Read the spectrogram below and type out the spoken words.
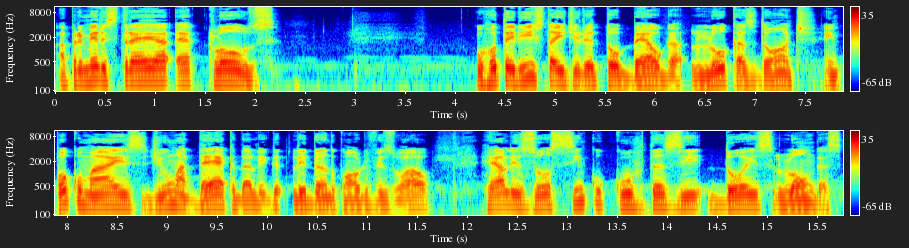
A primeira estreia é Close. O roteirista e diretor belga Lucas Dont, em pouco mais de uma década lidando com audiovisual, realizou cinco curtas e dois longas.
